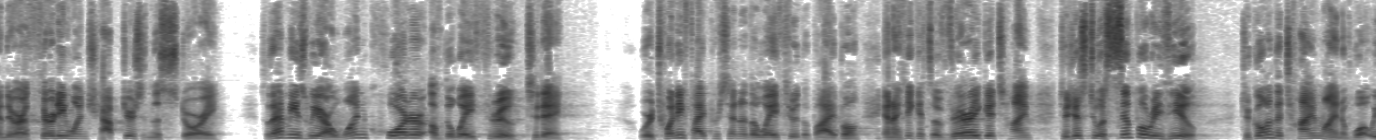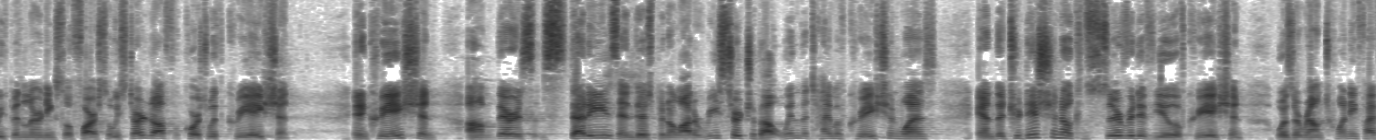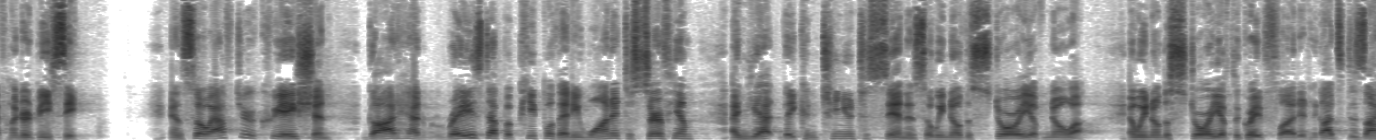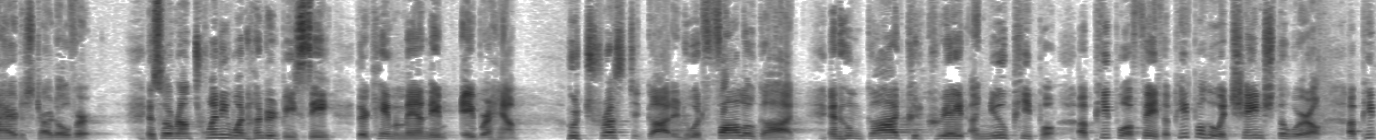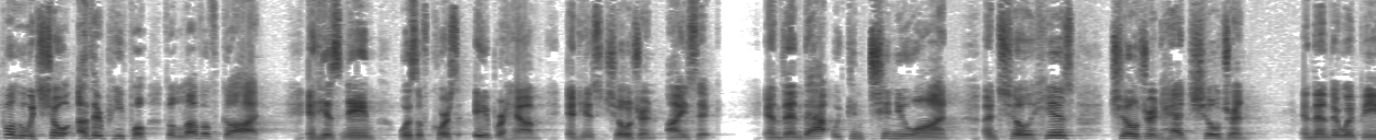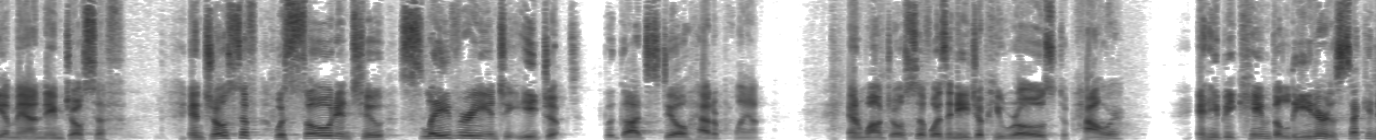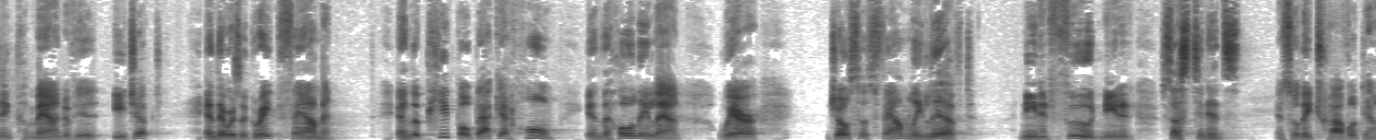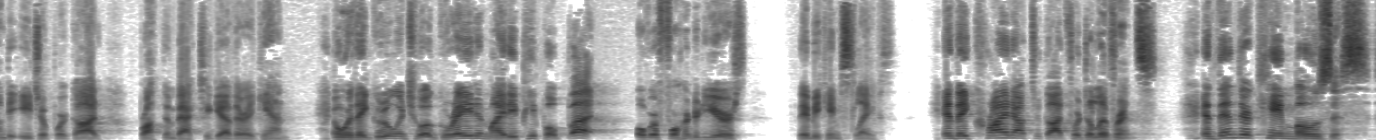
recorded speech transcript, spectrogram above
And there are 31 chapters in the story. So that means we are one quarter of the way through today. We're 25% of the way through the Bible, and I think it's a very good time to just do a simple review, to go on the timeline of what we've been learning so far. So we started off, of course, with creation. In creation, um, there's studies and there's been a lot of research about when the time of creation was. And the traditional conservative view of creation was around 2500 BC. And so after creation, God had raised up a people that he wanted to serve him, and yet they continued to sin. And so we know the story of Noah, and we know the story of the great flood, and God's desire to start over. And so around 2100 BC, there came a man named Abraham who trusted God and who would follow God, and whom God could create a new people, a people of faith, a people who would change the world, a people who would show other people the love of God. And his name was, of course, Abraham and his children, Isaac. And then that would continue on until his children had children. And then there would be a man named Joseph. And Joseph was sold into slavery into Egypt, but God still had a plan. And while Joseph was in Egypt, he rose to power and he became the leader, the second in command of Egypt. And there was a great famine. And the people back at home in the Holy Land, where Joseph's family lived, needed food, needed sustenance. And so they traveled down to Egypt, where God brought them back together again. And where they grew into a great and mighty people. But over 400 years, they became slaves and they cried out to God for deliverance. And then there came Moses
